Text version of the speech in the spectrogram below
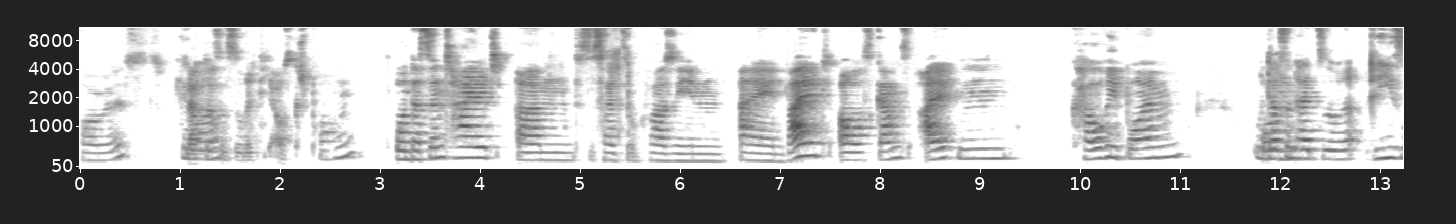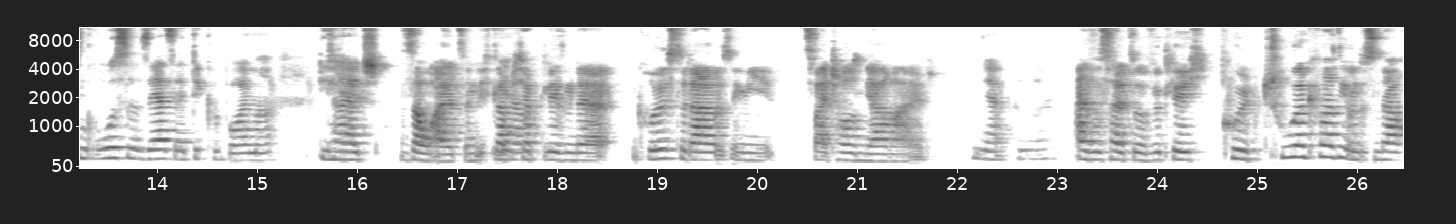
Forest. Ich glaube, Genau. das ist so richtig ausgesprochen. Und das sind halt, ähm, das ist halt so quasi ein, ein Wald aus ganz alten Kauribäumen. Und das Und- sind halt so riesengroße, sehr, sehr dicke Bäume, die die halt, halt sau alt sind. Ich glaube, Ja. ich habe gelesen, der größte da ist irgendwie 2000 Jahre alt. ja, kann sein. Also es ist halt so wirklich Kultur quasi und es sind auch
